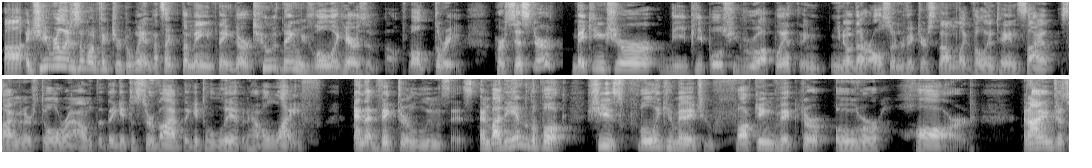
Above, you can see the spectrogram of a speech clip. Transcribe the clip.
Uh, and she really doesn't want Victor to win. That's like the main thing. There are two things Lola cares about. Well, three. Her sister, making sure the people she grew up with, and you know, that are also in Victor's thumb, like Valente and si- Simon, are still around, that they get to survive, they get to live and have a life and that Victor loses. And by the end of the book, she is fully committed to fucking Victor over hard. And I am just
